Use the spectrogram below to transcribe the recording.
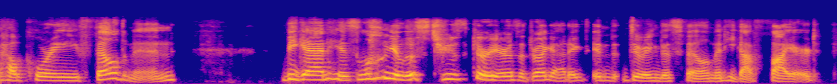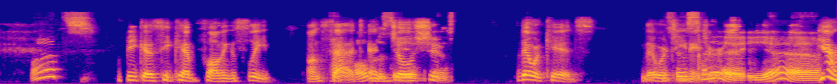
how Corey Feldman began his long, illustrious career as a drug addict in during this film, and he got fired What? because he kept falling asleep on set. And Joel Schu they were kids. They were teenagers. say, yeah. Yeah,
